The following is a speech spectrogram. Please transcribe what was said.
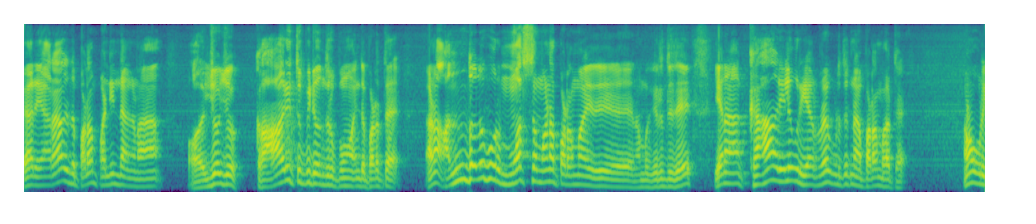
வேறு யாராவது இந்த படம் பண்ணியிருந்தாங்கன்னா ஐயோயோ காரி துப்பிட்டு வந்திருப்போம் இந்த படத்தை. ஆனால் அந்தளவுக்கு ஒரு மோசமான படமாக இது நமக்கு இருந்தது. ஏன்னா காலையில் ஒரு இரநூறுவா கொடுத்துட்டு நான் படம் பார்த்தேன். ஆனால் ஒரு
